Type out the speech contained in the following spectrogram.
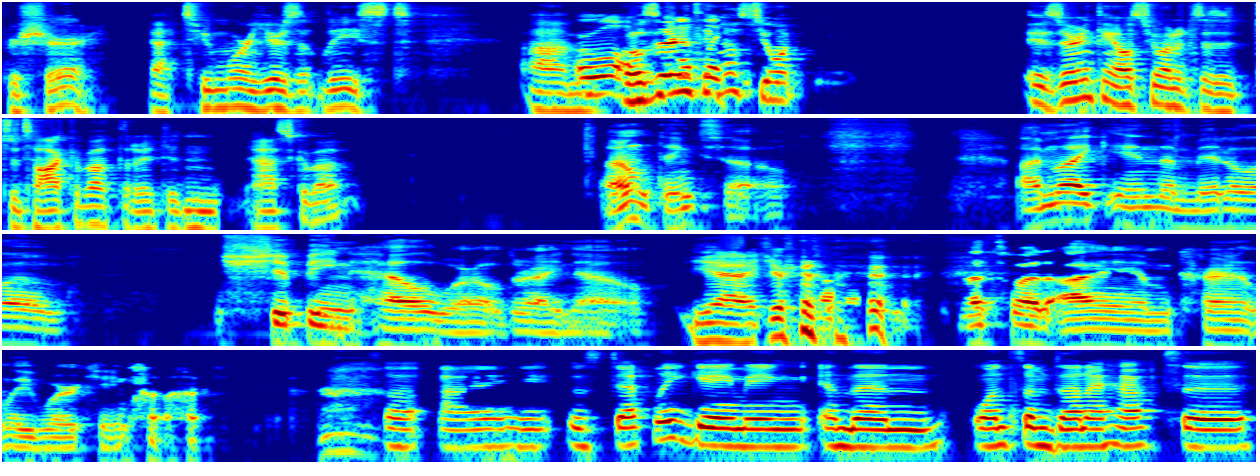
for sure. Yeah, two more years at least. Um, well, was there anything like, else you want? Is there anything else you wanted to, to talk about that I didn't ask about? I don't think so. I'm like in the middle of shipping hell world right now. Yeah, you're. That's what I am currently working on. So I was definitely gaming, and then once I'm done, I have to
